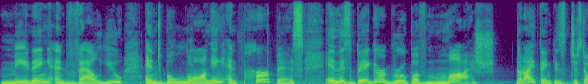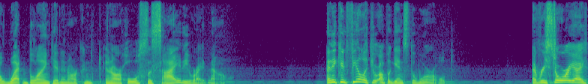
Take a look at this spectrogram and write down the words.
meaning and value and belonging and purpose in this bigger group of mush that I think is just a wet blanket in our in our whole society right now. And it can feel like you're up against the world. Every story I,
